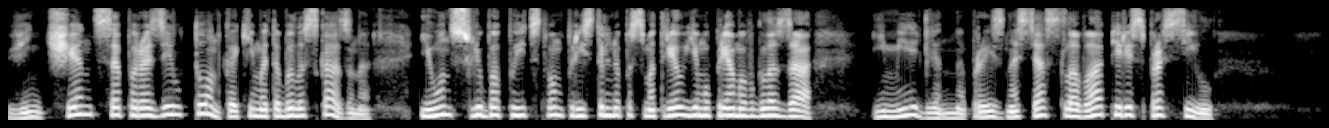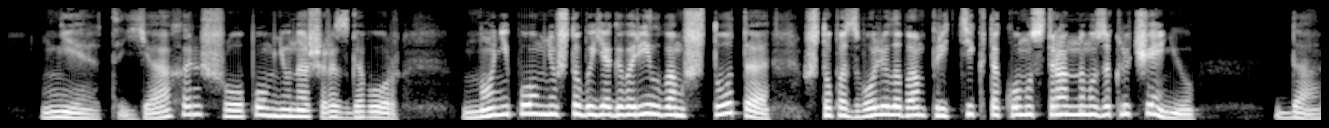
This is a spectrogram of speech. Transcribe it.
Винченца поразил тон, каким это было сказано, и он с любопытством пристально посмотрел ему прямо в глаза и, медленно произнося слова, переспросил. «Нет, я хорошо помню наш разговор, но не помню, чтобы я говорил вам что-то, что позволило вам прийти к такому странному заключению». «Да».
